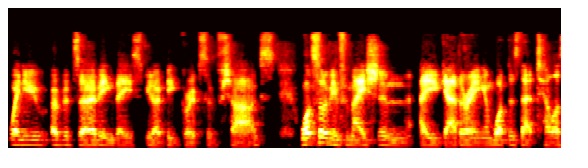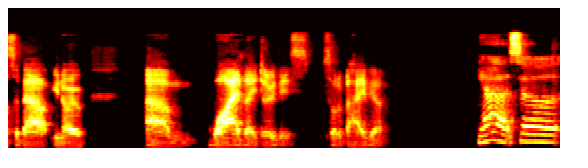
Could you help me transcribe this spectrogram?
when you are observing these, you know, big groups of sharks, what sort of information are you gathering, and what does that tell us about, you know, um, why they do this sort of behavior? Yeah, so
